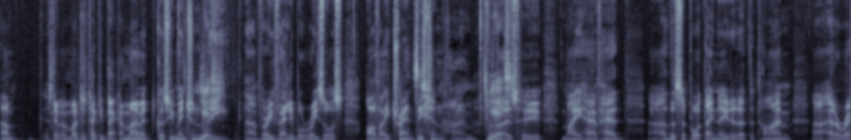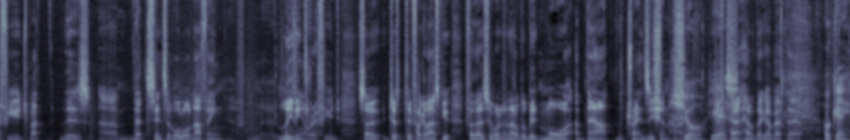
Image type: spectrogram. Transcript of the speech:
Um, Steve, I might just take you back a moment because you mentioned Yes. the uh, very valuable resource of a transition home for Yes. those who may have had uh, the support they needed at the time uh, at a refuge, but there's um, that sense of all or nothing uh, leaving a refuge. So, just if I could ask you, for those who want to know a little bit more about the transition home, Sure, just yes. how, how would they go about that? Okay,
